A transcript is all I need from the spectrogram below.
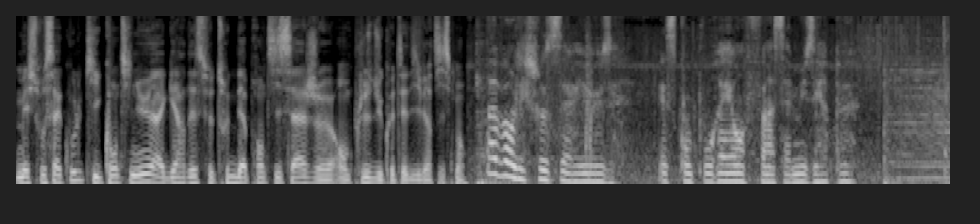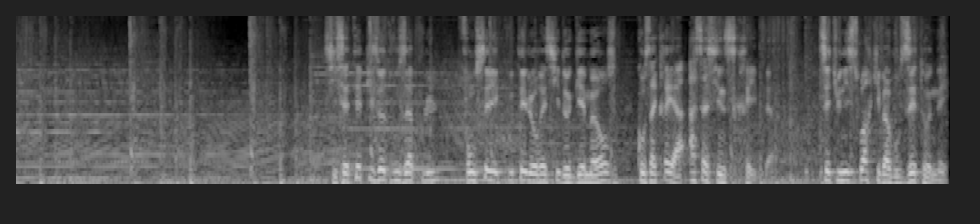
Mais je trouve ça cool qu'ils continuent à garder ce truc d'apprentissage euh, en plus du côté divertissement. Avant les choses sérieuses, est-ce qu'on pourrait enfin s'amuser un peu? Si cet épisode vous a plu, foncez écouter le récit de Gamers consacré à Assassin's Creed. C'est une histoire qui va vous étonner.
